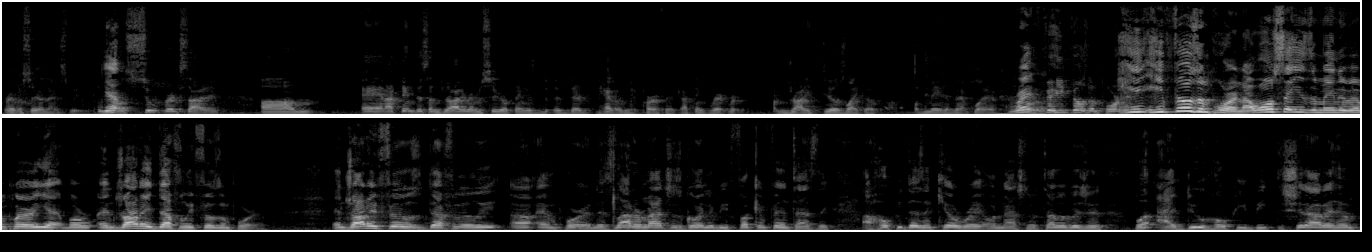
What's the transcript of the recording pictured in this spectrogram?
Rey Mysterio next week. Yeah, I was super excited. Um, and I think this Andrade Rey Mysterio thing is, is they're handling it perfect. I think Andrade feels like a, a main event player. Right, he feels important. He he feels important. I won't say he's a main event player yet, but Andrade definitely feels important. Andrade feels definitely uh, important. This ladder match is going to be fucking fantastic. I hope he doesn't kill Rey on national television, but I do hope he beat the shit out of him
